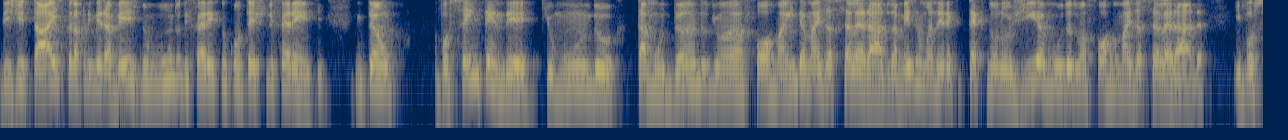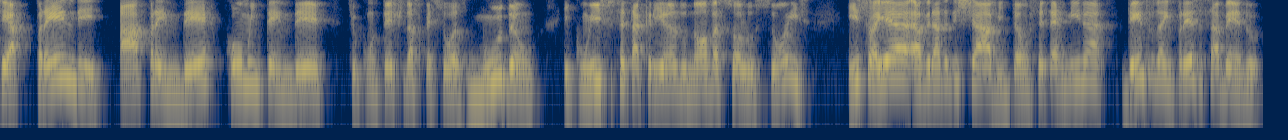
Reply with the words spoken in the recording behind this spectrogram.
digitais pela primeira vez num mundo diferente, num contexto diferente. Então, você entender que o mundo está mudando de uma forma ainda mais acelerada, da mesma maneira que tecnologia muda de uma forma mais acelerada, e você aprende a aprender como entender que o contexto das pessoas mudam, e com isso você está criando novas soluções, isso aí é a virada de chave. Então, você termina dentro da empresa sabendo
